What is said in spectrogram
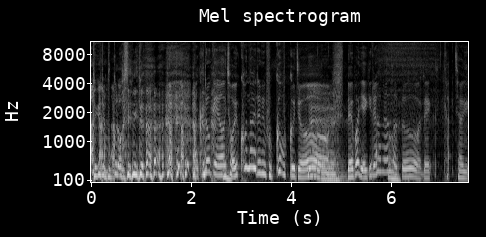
되게 좀 부끄러웠습니다. 아 그러게요. 저희 코너 이름이 북구북구죠. 네. 매번 얘기를 하면서도 네 저기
